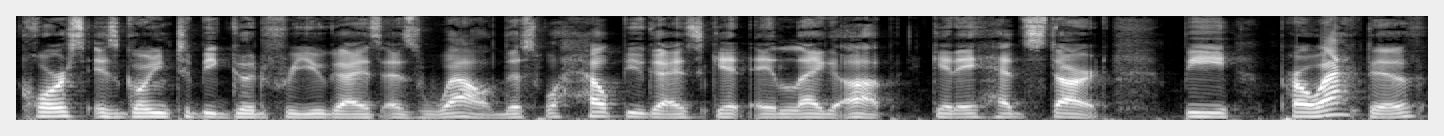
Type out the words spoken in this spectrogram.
course is going to be good for you guys as well. This will help you guys get a leg up, get a head start, be proactive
